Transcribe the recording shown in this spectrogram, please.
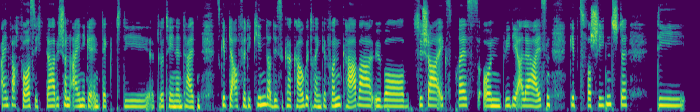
einfach Vorsicht. Da habe ich schon einige entdeckt, die Gluten enthalten. Es gibt ja auch für die Kinder diese Kakaogetränke von Kaba über Sysha Express und wie die alle heißen, gibt's verschiedenste, die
